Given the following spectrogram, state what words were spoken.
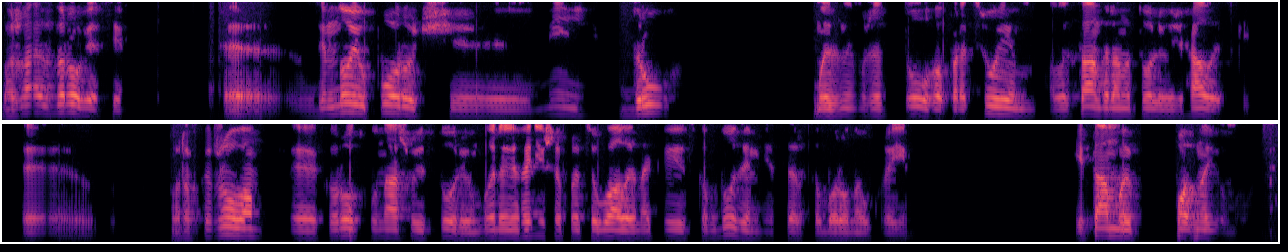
Бажаю здоров'я всім. Е, Зі мною поруч е, мій друг. Ми з ним вже довго працюємо. Олександр Анатолійович Галицький. Е, Розкажу вам коротку нашу історію. Ми раніше працювали на Київському дозі Міністерства оборони України. І там ми познайомилися.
